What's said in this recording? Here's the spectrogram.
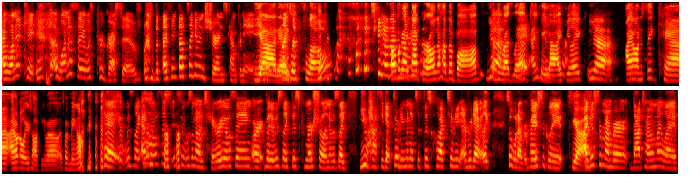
I want it I want to say it was progressive, but I think that's like an insurance company. And Yeah, it Like is. with Flo. Do you know that? Oh my god, that girl that had the bob and the red okay, lips. I'm Okay, yeah, I feel like Yeah. I honestly can't. I don't know what you're talking about. If I'm being honest. Okay, it was like I don't know if this if it was an Ontario thing or but it was like this commercial and it was like you have to get 30 minutes of physical activity every day. Like so whatever. Basically, Yeah. I just remember that time in my life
